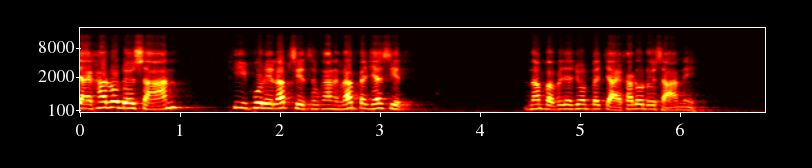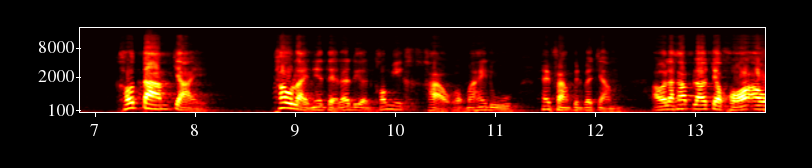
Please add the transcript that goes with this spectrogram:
จ่ายค่ารถโดยสารที่ผู้ได้รับสิทธิ์สำคัญแห่งรัฐไปใช้สิทธิ์นำบัตรประชาชนไปจ่ายค่ารถโดยสารนี่เขาตามจ่าย เท่าไหร่ในแต่ละเดือนเขามีข่าวออกมาให้ดูให้ฟังเป็นประจำเอาละครับ เราจะขอเอา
